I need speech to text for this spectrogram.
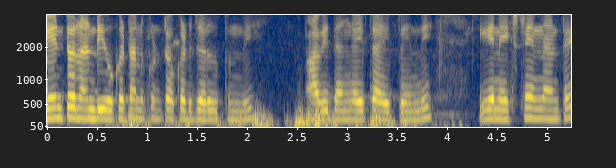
ఏంటోనండి ఒకటి అనుకుంటే ఒకటి జరుగుతుంది. ఆ విధంగా అయితే అయిపోయింది. ఇక నెక్స్ట్ ఏంటంటే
